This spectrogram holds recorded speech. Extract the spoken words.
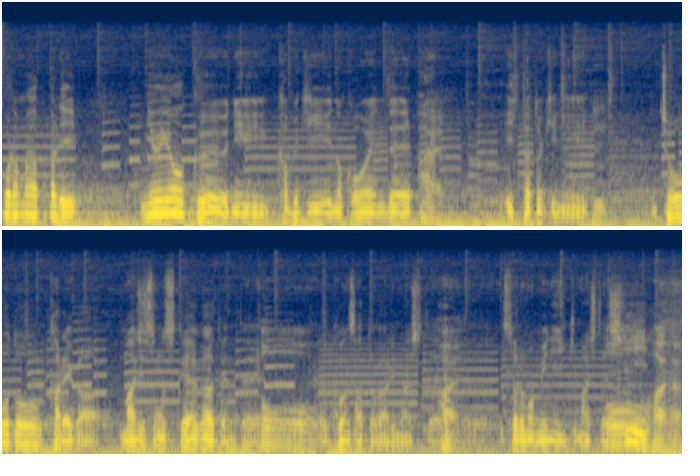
これもやっぱりニューヨークに歌舞伎の公演ではい。行った時に、うん。ちょうど彼がマジソンスクエアガーデンでコンサートがありまして、はい。それも見に行きましたおし、ーはいはい。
